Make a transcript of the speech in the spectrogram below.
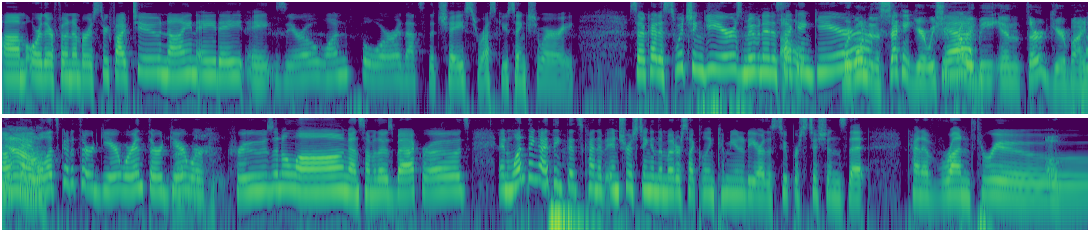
Um, or their phone number is 352 988 8014. And that's the Chase Rescue Sanctuary. So, kind of switching gears, moving into second Oh, gear. We're going to the second gear. We should Yeah. probably be in third gear by now. Okay, well, let's go to third gear. We're in third gear. We're cruising along on some of those back roads. And one thing I think that's kind of interesting in the motorcycling community are the superstitions that kind of run through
